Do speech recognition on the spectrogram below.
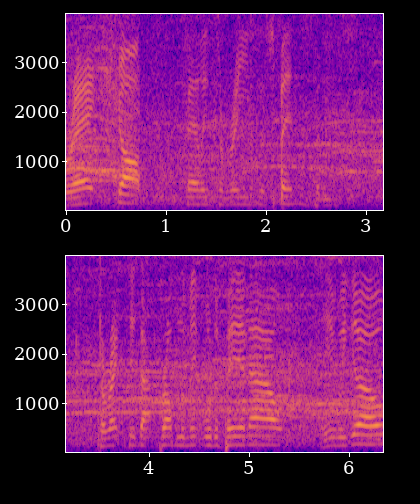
Great shot, failing to read the spins, but he's corrected that problem, it would appear now. Here we go.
